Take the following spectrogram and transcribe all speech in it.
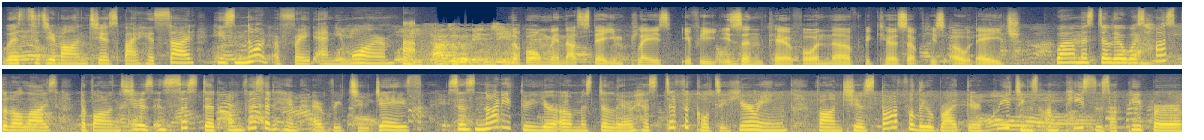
with Tzu Chi volunteers by his side, he's not afraid anymore. The bone may not stay in place if he isn't careful enough because of his old age. While Mr. Liu was hospitalized, the volunteers insisted on visiting him every two days. Since 93-year-old Mr. Liu has difficulty hearing, volunteers thoughtfully write their greetings on pieces of paper.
